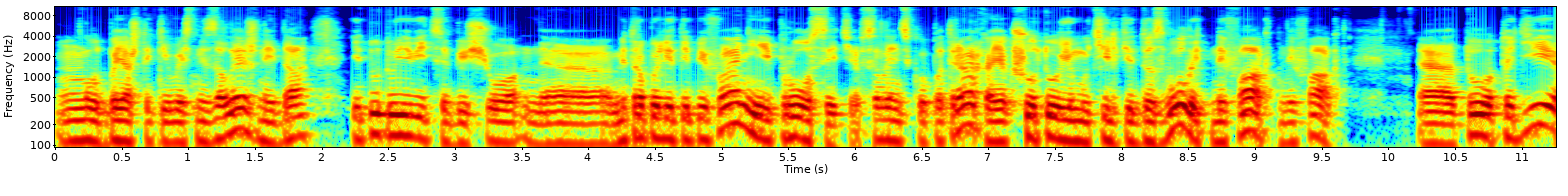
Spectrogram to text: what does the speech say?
От, бо я ж таки весь незалежний. Да? І тут уявіть собі, що е, митрополіт Епіфаній просить Вселенського патріарха, якщо то йому тільки дозволить, не факт, не факт. То тоді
